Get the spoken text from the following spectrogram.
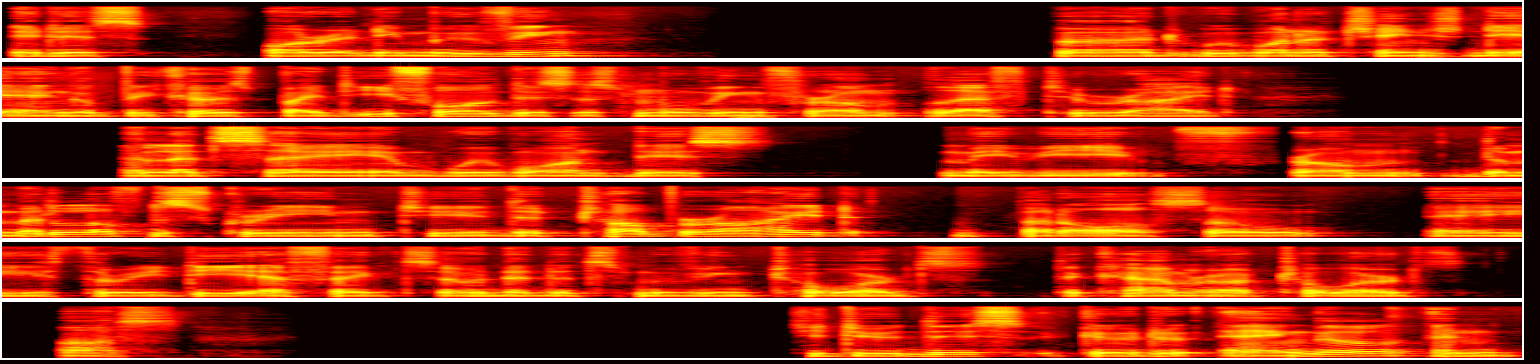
it is already moving but we want to change the angle because by default this is moving from left to right. And let's say we want this maybe from the middle of the screen to the top right, but also a 3D effect so that it's moving towards the camera, towards us. To do this, go to angle and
